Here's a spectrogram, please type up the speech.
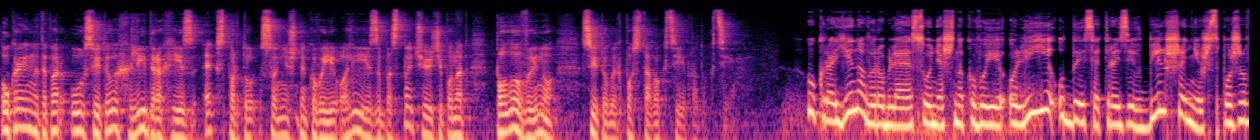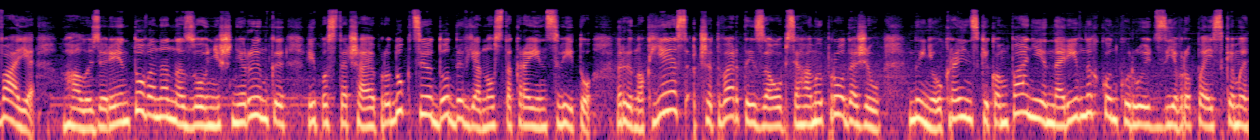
Україна тепер у світових лідерах із експорту соняшникової олії, забезпечуючи понад половину світових поставок цієї продукції. Україна виробляє соняшникової олії у 10 разів більше, ніж споживає. Галузь орієнтована на зовнішні ринки і постачає продукцію до 90 країн світу. Ринок ЄС – четвертий за обсягами продажів. Нині українські компанії на рівних конкурують з європейськими.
